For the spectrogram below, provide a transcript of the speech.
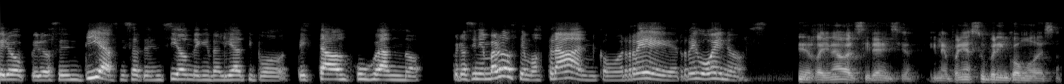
pero, pero sentías esa tensión de que en realidad tipo te estaban juzgando, pero sin embargo se mostraban como re, re buenos. Y reinaba el silencio y me ponía súper incómodo eso.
